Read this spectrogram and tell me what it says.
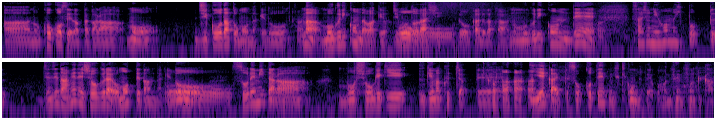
ああの高校生だったからもう時効だと思うんだけど、はい。まあ潜り込んだわけよ。地元だしローカルだから。の潜り込んで、はい。最初日本のヒップホップ全然ダメでしょぐらい思ってたんだけどそれ見たらもう衝撃受けまくっちゃって 家帰って速攻テープに吹き込んでたよねもうなんか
